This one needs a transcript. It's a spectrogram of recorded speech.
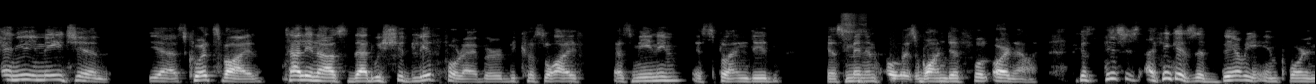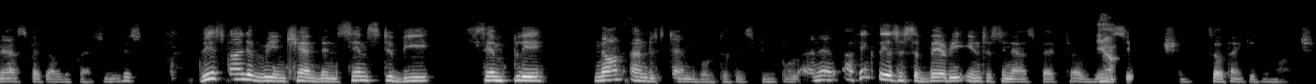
Can you imagine, yes, Kurzweil telling us that we should live forever because life has meaning, is splendid, is meaningful, is wonderful, or not? Because this is, I think, is a very important aspect of the question. Because this kind of re-enchantment seems to be simply not understandable to these people, and I, I think this is a very interesting aspect of this. Yeah so thank you very much.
